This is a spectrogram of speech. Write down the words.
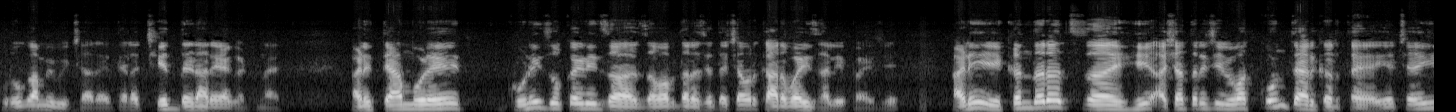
पुरोगामी विचार आहे. त्याला छेद देणाऱ्या या घटना आहेत. आणि त्यामुळे कोणी जो काही जबाबदार असेल त्याच्यावर कारवाई झाली पाहिजे. आणि एकंदरच ही अशा तऱ्हेचे विवाद कोण तयार करत आहे याच्याही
